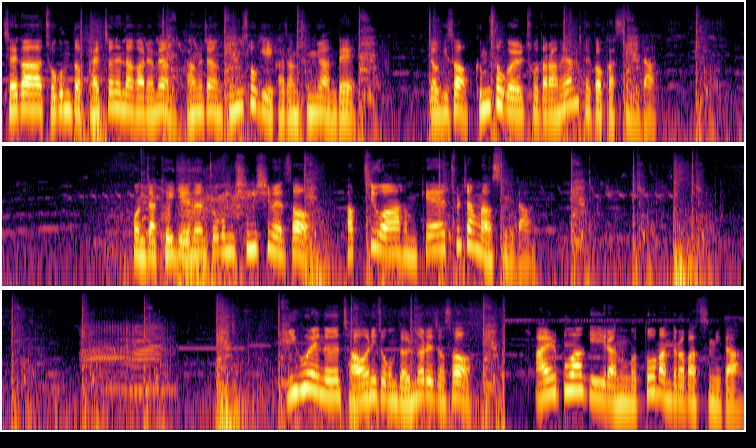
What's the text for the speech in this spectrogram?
제가 조금 더 발전해 나가려면 당장 금속이 가장 중요한데 여기서 금속을 조달하면 될 것 같습니다. 혼자 캐기에는 조금 심심해서 박지와 함께 출장 나왔습니다. 이후에는 자원이 조금 널널해져서 알부하기라는 것도 만들어 봤습니다.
